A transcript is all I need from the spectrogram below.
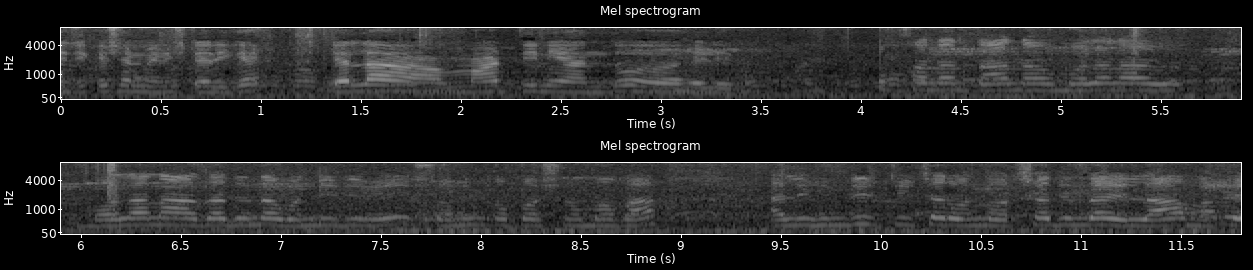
ಎಜುಕೇಶನ್ ಮಿನಿಸ್ಟರಿಗೆ ಎಲ್ಲ ಮಾಡ್ತೀನಿ ಅಂದು ಹೇಳಿದ್ವಿ. ಮೌಲಾನ ಆಜಾದಿಂದ ಬಂದಿದ್ದೀವಿ ಸೋಮಿನಕೊಪ್ಪ ಶಿವಮೊಗ್ಗ. ಅಲ್ಲಿ ಹಿಂದಿ ಟೀಚರ್ ಒಂದು ವರ್ಷದಿಂದ ಇಲ್ಲ, ಮತ್ತು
